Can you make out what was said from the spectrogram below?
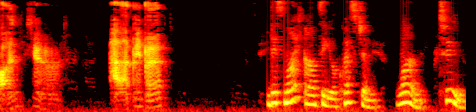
One, two, happy birthday. This might answer your question. 1. 2.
